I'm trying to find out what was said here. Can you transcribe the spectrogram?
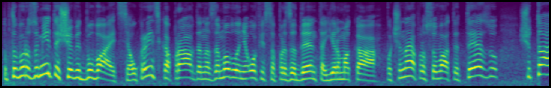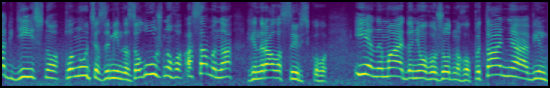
Тобто, ви розумієте, що відбувається? Українська правда на замовлення офісу президента Єрмака починає просувати тезу, що так дійсно планується заміна залужного, а саме на генерала Сирського. І немає до нього жодного питання. Він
